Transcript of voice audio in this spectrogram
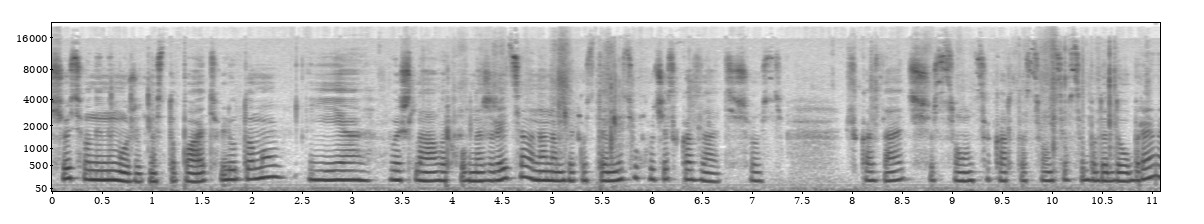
Щось вони не можуть наступати в лютому. І вийшла Верховна Жриця, вона нам якусь таємницю хоче сказати. Щось сказати, що сонце, карта сонця, все буде добре.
